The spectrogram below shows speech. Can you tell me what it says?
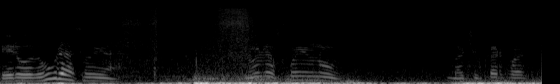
pero duras, oiga, no las puede uno machucar fácil.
